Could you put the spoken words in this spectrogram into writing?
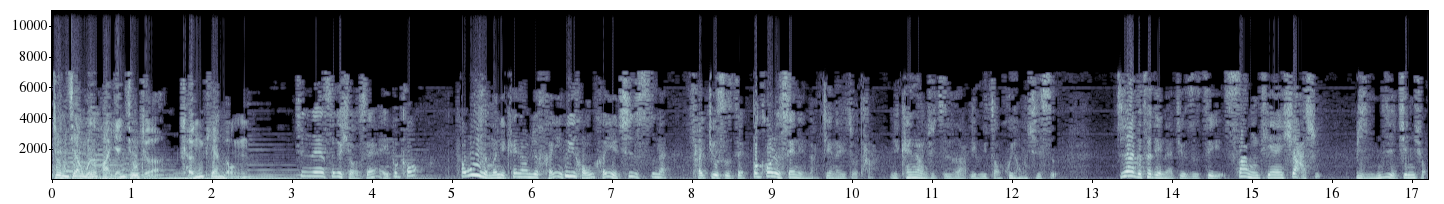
镇江文化研究者程天龙，现在是个小山，也不高，它为什么你看上去很有恢宏、很有气势呢？它就是在不高的山顶上建了一座塔，你看上去之后啊，有一种恢宏气势。第二个特点呢，就是这上天下水、比例精巧、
